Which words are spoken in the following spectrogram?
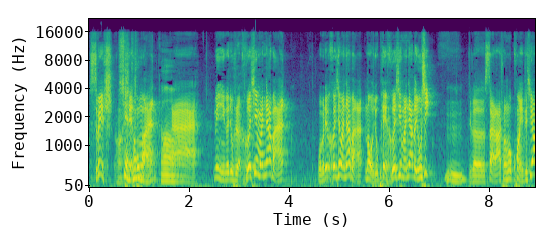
Switch 啊现充充版，啊。哎，另一个就是核心玩家版。我们这个核心玩家版，那我就配核心玩家的游戏，嗯。这个《塞尔达传说：旷野之息二》，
